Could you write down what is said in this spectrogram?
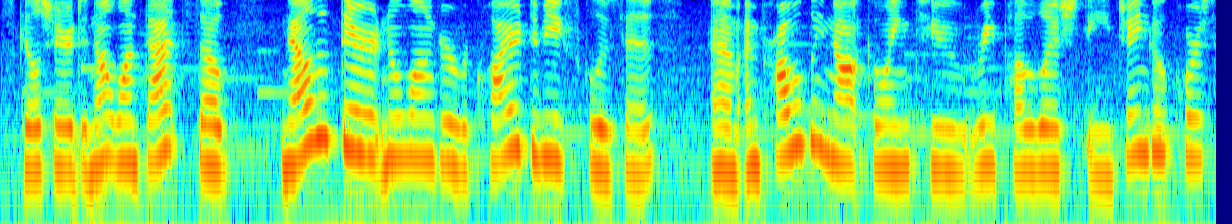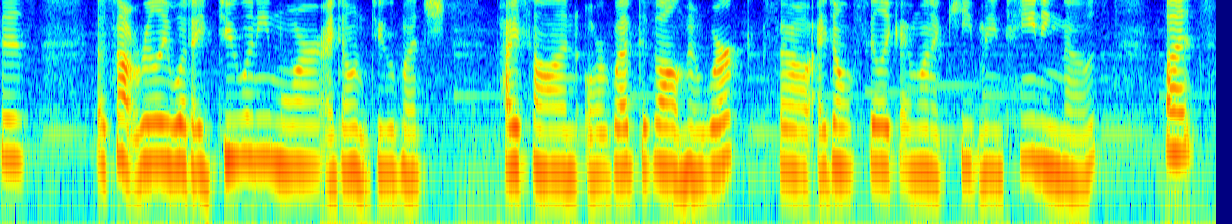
Skillshare did not want that. So now that they're no longer required to be exclusive, um, I'm probably not going to republish the Django courses. That's not really what I do anymore. I don't do much Python or web development work, so I don't feel like I want to keep maintaining those. But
